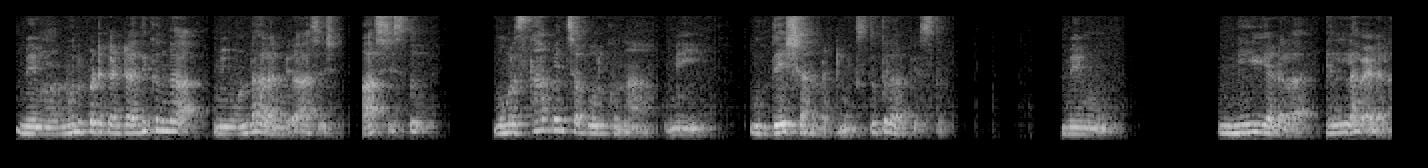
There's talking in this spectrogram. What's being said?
మేము మునుపటి కంటే అధికంగా మేము ఉండాలని మీరు ఆశి ఆశిస్తూ మమ్మల్ని స్థాపించబోరుకున్న మీ ఉద్దేశాన్ని బట్టి మీకు స్థుతులు అర్పిస్తూ మేము నీ ఎడల ఎల్లవేళల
